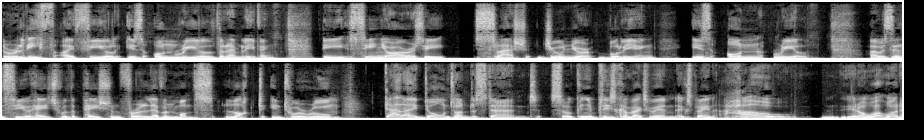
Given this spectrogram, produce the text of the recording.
The relief I feel is unreal that I'm leaving. The seniority slash junior bullying is unreal. I was in CUH with a patient for 11 months, locked into a room. That I don't understand. So, can you please come back to me and explain how? You know what? What?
